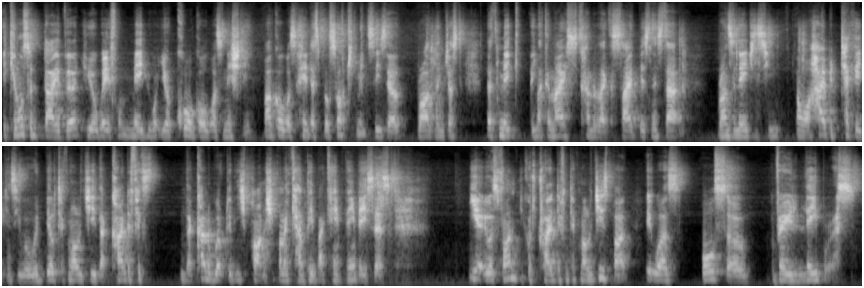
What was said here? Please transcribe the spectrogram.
it can also divert you away from maybe what your core goal was initially. Our goal was, hey, let's build software to make it easier, rather than just let's make like a nice kind of like side business that runs an agency or a hybrid tech agency where we build technology that kind of fix that kind of worked with each partnership on a campaign by campaign basis yeah, it was fun. You got to try different technologies, but it was also very laborious.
